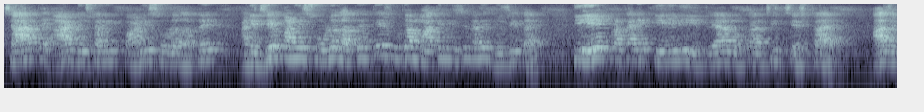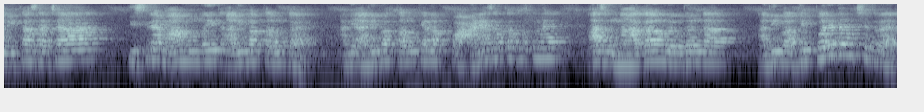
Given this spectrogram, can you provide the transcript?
चार ते आठ दिवसांनी पाणी सोडलं जाते आणि जे पाणी सोडलं जाते ते सुद्धा माती मिश्रित आणि दूषित आहे. ही एक प्रकारे केलेली इथल्या लोकांची चेष्टा आहे. आज विकासाच्या तिसऱ्या महामुंबईत अलिबाग तालुका आहे. आणि अलिबाग तालुक्याला पाहण्यासारखा प्रश्न आहे. आज नागाव रेवदंडा अलिबाग हे पर्यटन क्षेत्र आहे.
